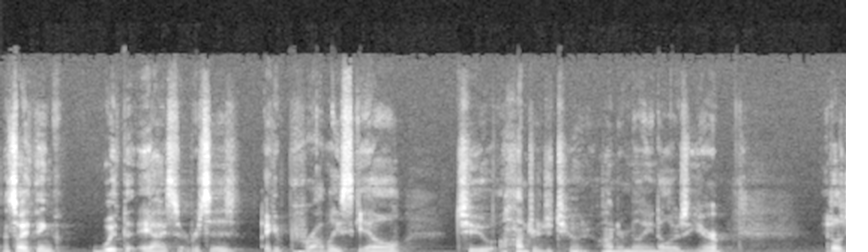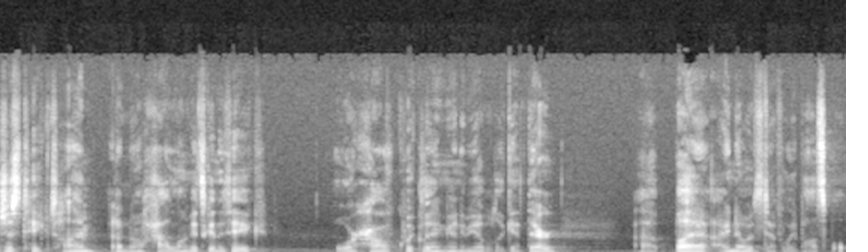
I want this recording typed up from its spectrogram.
And so I think with the AI services, I could probably scale to 100 to 200 million dollars a year. It'll just take time. I don't know how long it's going to take or how quickly I'm going to be able to get there, uh, but I know it's definitely possible.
